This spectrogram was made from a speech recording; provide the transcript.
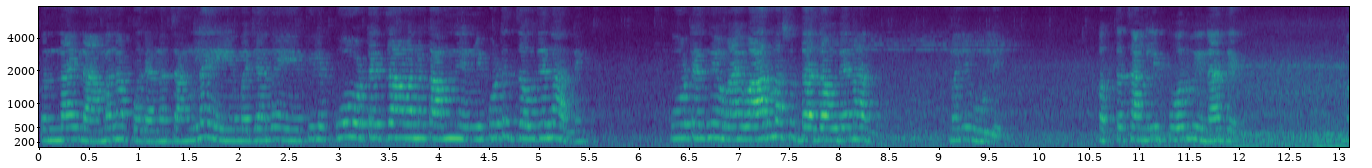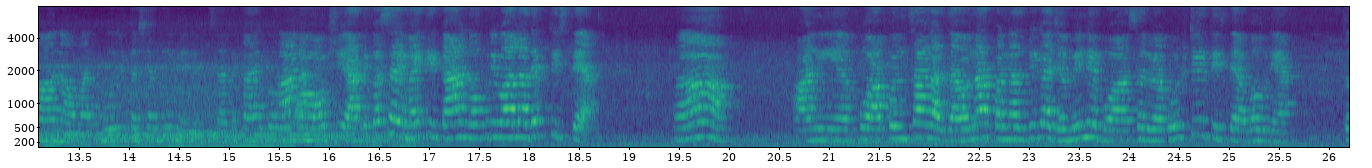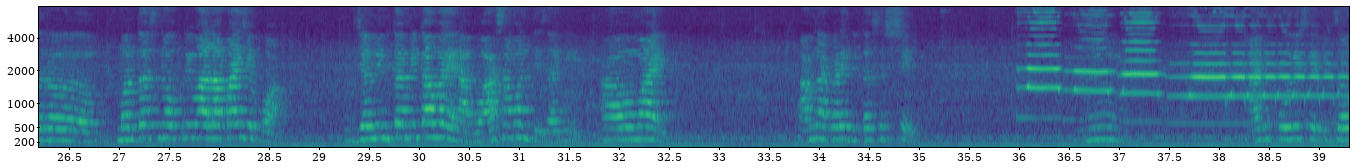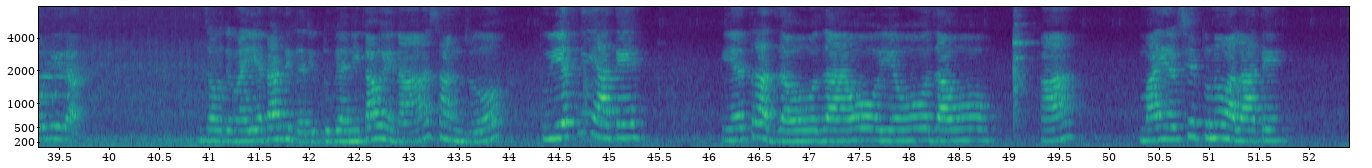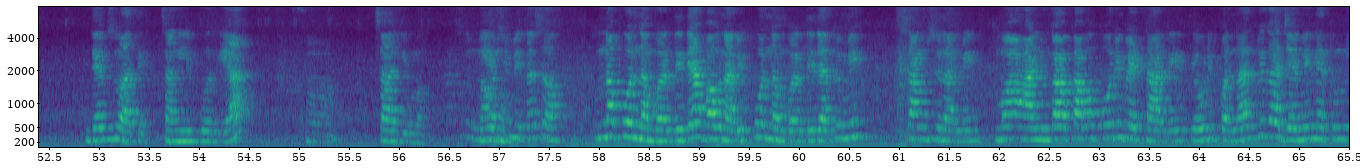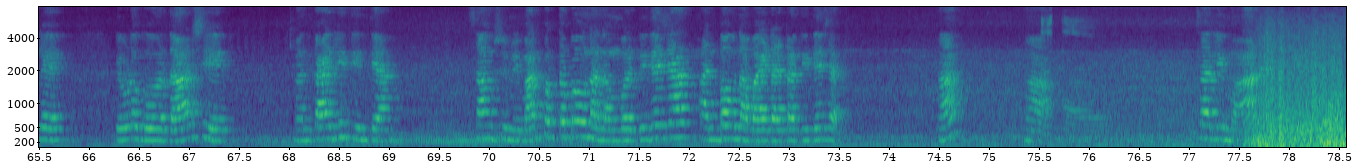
पण नाही ना म्हणा पोऱ्यानं चांगलं आहे मजा नाही तिले कोटेच जावानं काम नाही मी कोठेच जाऊ देणार नाही. कोटेच नाही माय वारमा सुद्धा जाऊ देणार नाही. म्हणजे उले फक्त चांगली पोर होईना ते. हा ना माय पोरी तशा नाही आता काय करू मावशी आता कसं आहे माहिती का? नोकरीवाला देखतीस त्या. हा. आणि पो- आपण सांगायला जाऊ ना पन्नास बिघा जमीन आहे बुवा सर्व गोष्टी येतील त्या भावन्या. तर अं, म्हणतोस नोकरीवाला पाहिजे बुवा. जमीन कमी का वय ना बुवा असं म्हणते की अहो माय. आमच्याकडे बी तसंच शे. हम्म. आधी पोलीस बी चौनी राहत. जाऊ दे माई एक अर्धी गरीब दुग्यानी का वय ना सांगजो. तू येत नाही आते येत राहत जाओ जाओ येवो जाओ हा? माय शेतून आला ते. देखजो आते चांगली पोरगी हा? हं, चाली मग. ये मी तसं पुन्हा फोन नंबर दे द्या भाऊना बी फोन नंबर दे द्या तुम्ही. सांगशील आम्ही. मग आणि गाव का पोरी भेटणार रे एवढी पन्नास बिघा जमीन आहे तुमले. एवढं घरदार शे आणि काय लिहितील त्या? सांगशू मी मला फक्त भाऊना नंबर दे द्याच्यात आणि भाऊना बायोडाटा दे द्याच्यात हा? हा. चाली मग?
